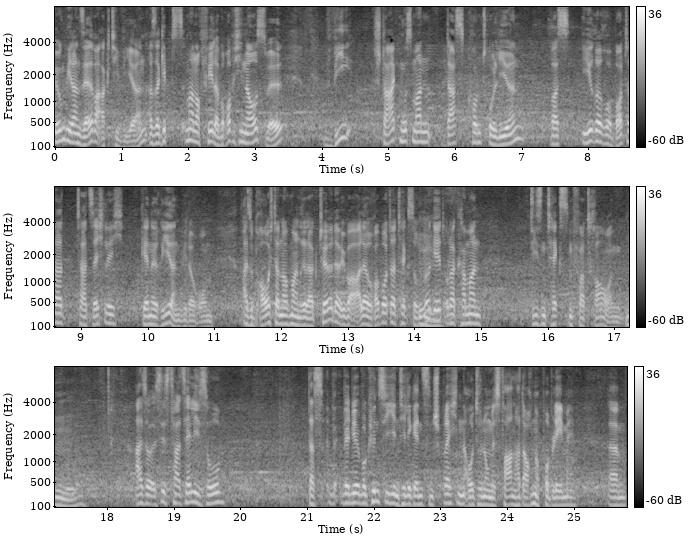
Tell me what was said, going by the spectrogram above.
irgendwie dann selber aktivieren. Also da gibt es immer noch Fehler. Worauf ich hinaus will, wie stark muss man das kontrollieren, was Ihre Roboter tatsächlich generieren wiederum? Also brauche ich dann nochmal einen Redakteur, der über alle Robotertexte mhm. rübergeht oder kann man diesen Texten vertrauen? Mhm. Also es ist tatsächlich so, dass, wenn wir über künstliche Intelligenzen sprechen, autonomes Fahren hat auch noch Probleme. Ähm,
